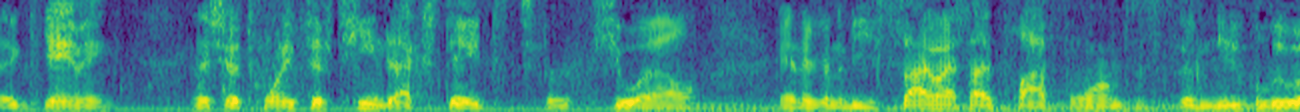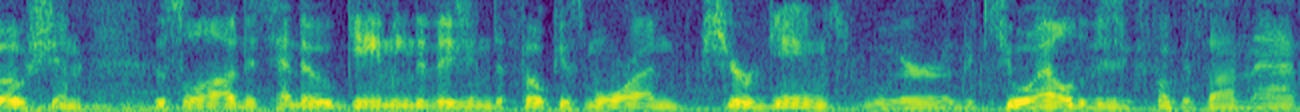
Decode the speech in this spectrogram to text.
uh, gaming. And they showed 2015 to X date for QL. And they're going to be side by side platforms. This is their new Blue Ocean. This will allow Nintendo Gaming Division to focus more on pure games, where the QL division can focus on that.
